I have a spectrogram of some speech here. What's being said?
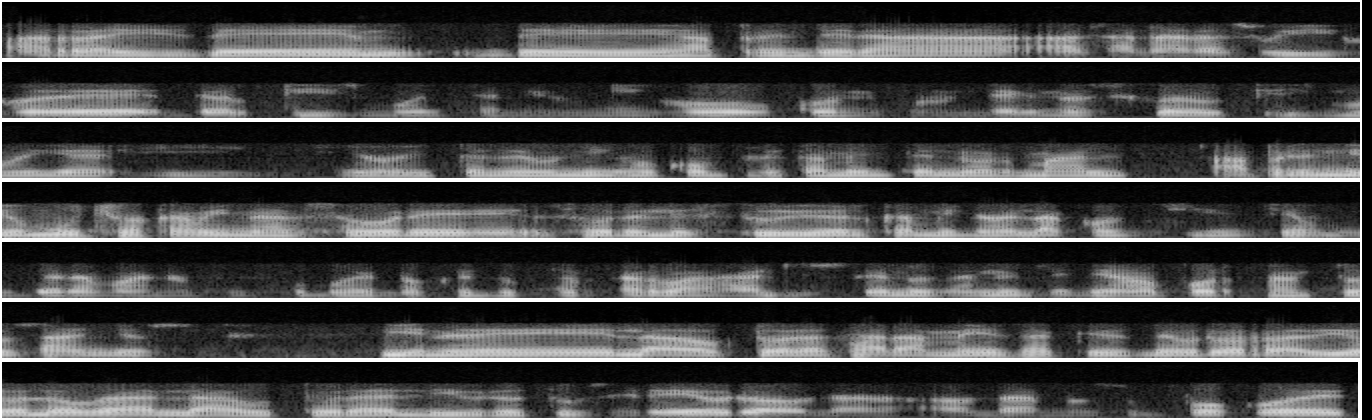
a raíz de, de aprender a, sanar a su hijo de, autismo y tener un hijo con, un diagnóstico de autismo y, y, hoy tener un hijo completamente normal, aprendió mucho a caminar sobre, sobre el estudio del camino de la conciencia, muy de la mano, pues como de lo que el doctor Carvajal y usted nos han enseñado por tantos años. Viene la doctora Sara Mesa, que es neuroradióloga, la autora del libro Tu Cerebro, a, hablarnos un poco de,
